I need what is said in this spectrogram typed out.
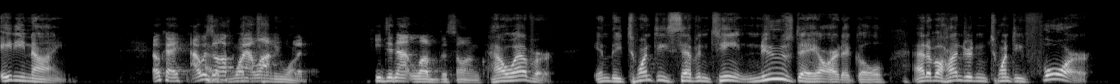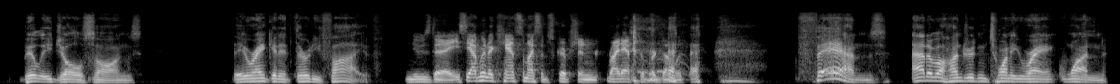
89. Okay, I was off by a lot, but he did not love the song. However, in the 2017 Newsday article, out of 124 Billy Joel songs, they rank it at 35. Newsday. You see, I'm going to cancel my subscription right after we're done with this. Fans out of 120 rank one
